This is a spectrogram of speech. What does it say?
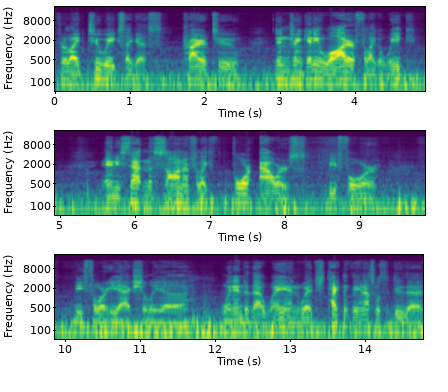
for like two weeks, I guess, prior to. Didn't drink any water for like a week. And he sat in the sauna for like four hours before before he actually uh, went into that weigh-in, which technically you're not supposed to do that.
